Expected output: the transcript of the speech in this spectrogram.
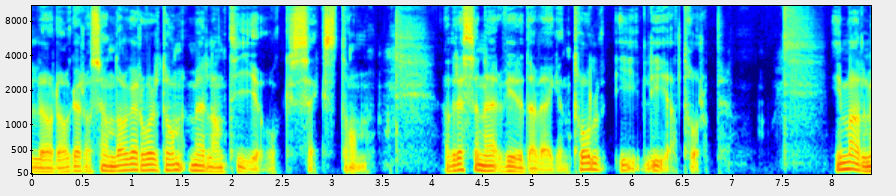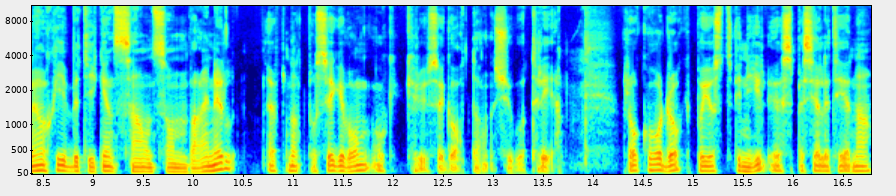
lördagar och söndagar året om mellan 10 och 16. Adressen är Virdavägen 12 i Liatorp. I Malmö har skivbutiken Sounds on Vinyl öppnat på Segevång och Krusegatan 23. Rock och hårdrock på just vinyl är specialiteterna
